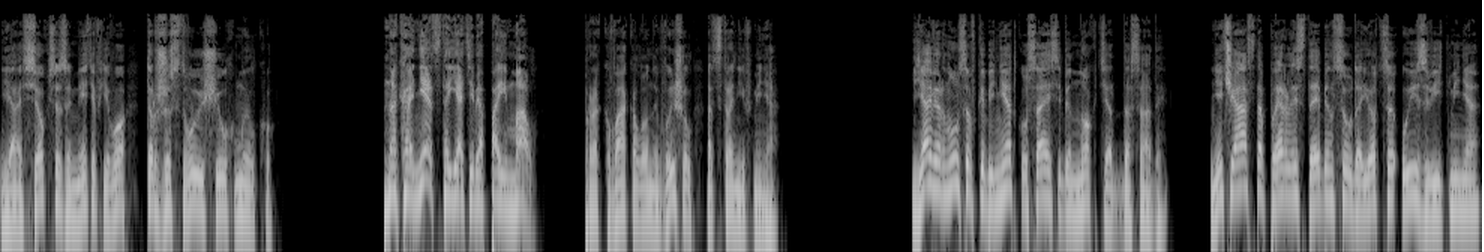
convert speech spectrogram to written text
Я осекся, заметив его торжествующую ухмылку. «Наконец-то я тебя поймал!» Проквакал он и вышел, отстранив меня. Я вернулся в кабинет, кусая себе ногти от досады. Нечасто Перли Стеббинсу удается уязвить меня,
